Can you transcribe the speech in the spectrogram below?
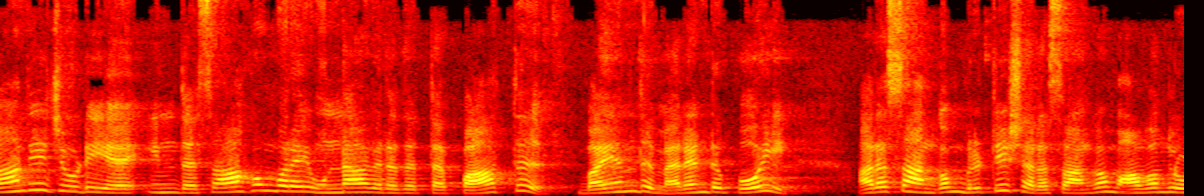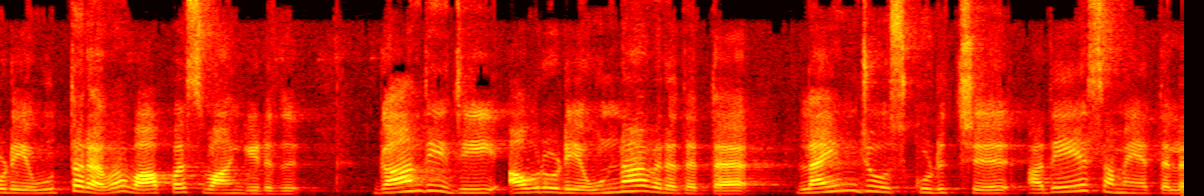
காந்திஜியுடைய இந்த சாகுமுறை உண்ணாவிரதத்தை பார்த்து பயந்து மிரண்டு போய் அரசாங்கம் பிரிட்டிஷ் அரசாங்கம் அவங்களுடைய உத்தரவை வாபஸ் வாங்கிடுது. காந்திஜி அவருடைய உண்ணாவிரதத்தை லைம் ஜூஸ் குடிச்சு அதே சமயத்துல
